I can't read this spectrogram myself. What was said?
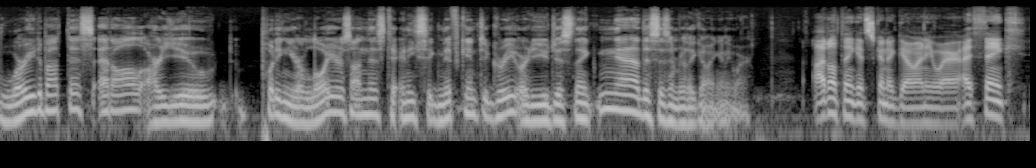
worried about this at all? Are you putting your lawyers on this to any significant degree, or do you just think, nah, this isn't really going anywhere? I don't think it's going to go anywhere. I think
